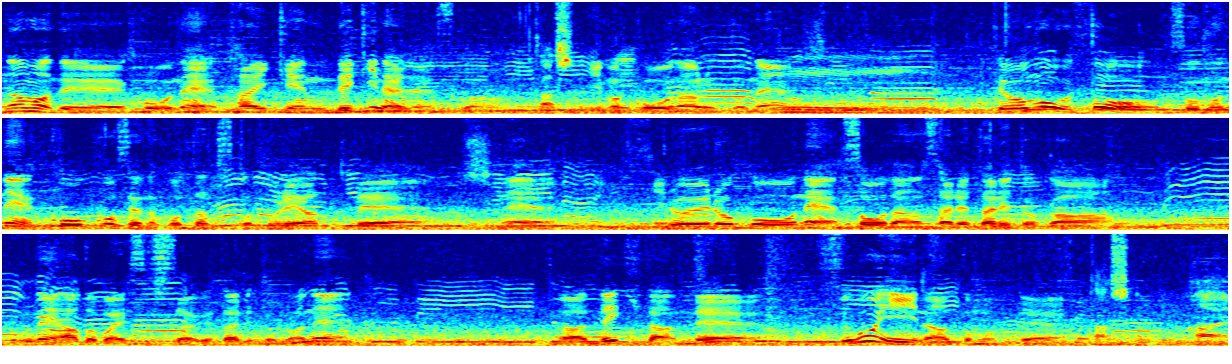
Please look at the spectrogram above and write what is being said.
生でこうね体験できないじゃないですか。今こうなるとね、うん。って思うとそのね高校生の子たちと触れ合ってねいろいろこうね相談されたりとかねアドバイスしてあげたりとかねができたんですごいいいなと思って、確かに。はい。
